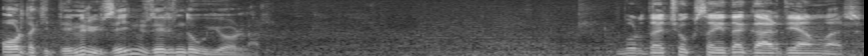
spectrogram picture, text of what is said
Oradaki demir yüzeyin üzerinde uyuyorlar. Burada çok sayıda gardiyan var.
